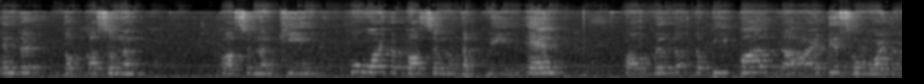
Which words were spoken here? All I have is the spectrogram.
and the, the costume ng costume ng king. Who wore the costume of the queen? And uh, will the, the people, the artists who wore the,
